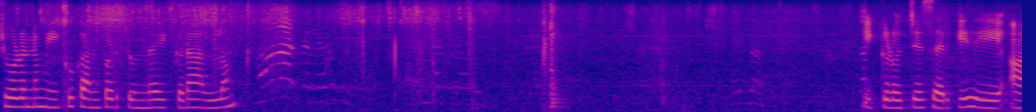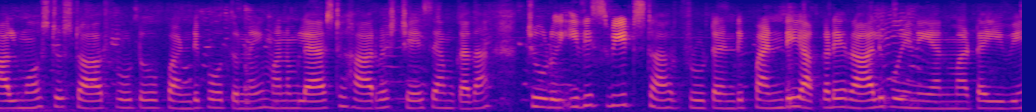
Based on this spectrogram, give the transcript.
చూడండి మీకు కనపడుతుందా? ఇక్కడ అల్లం ఇక్కడ వచ్చేసరికి ఆల్మోస్ట్ స్టార్ ఫ్రూట్ పండిపోతున్నాయి. మనం లాస్ట్ హార్వెస్ట్ చేసాం కదా. చూడు ఇది స్వీట్ స్టార్ ఫ్రూట్ అండి. పండి అక్కడే రాలిపోయినాయి అన్నమాట ఇవి.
